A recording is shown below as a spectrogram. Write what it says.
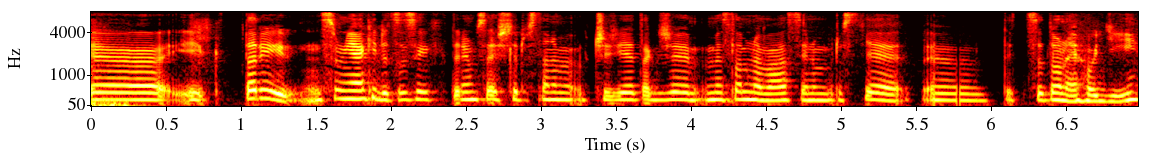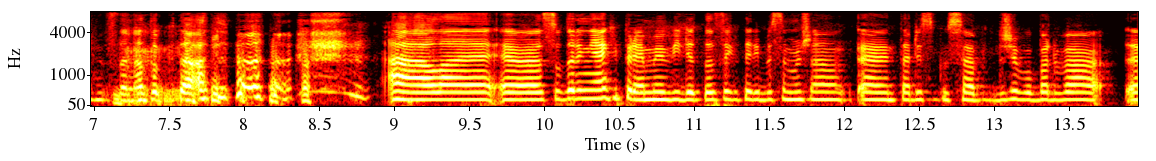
uh, tady jsou nějaký dotazy, k kterým se ještě dostaneme určitě, takže myslím na vás, jenom prostě uh, teď se to nehodí se na to ptát. Ale uh, jsou tady nějaký prémiový dotazy, které by se možná uh, tady zkusil, protože oba dva uh,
